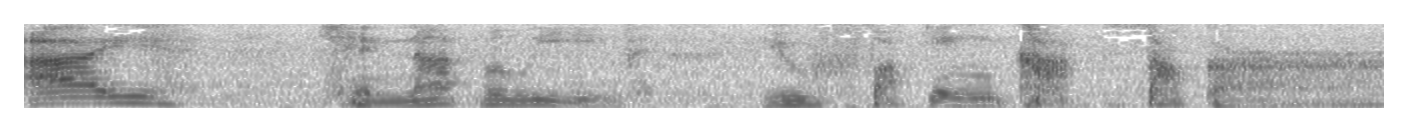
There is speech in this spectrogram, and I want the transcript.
I cannot believe you fucking cocksucker.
